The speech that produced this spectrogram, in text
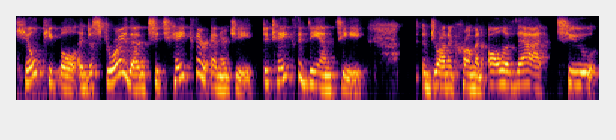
kill people and destroy them, to take their energy, to take the DMT, adrenochrome, and all of that to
